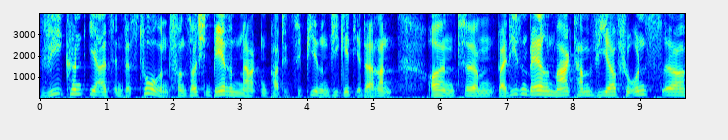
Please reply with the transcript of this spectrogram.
wie könnt ihr als Investoren von solchen Bärenmärkten partizipieren? Wie geht ihr daran? Und ähm, bei diesem Bärenmarkt haben wir für uns äh,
